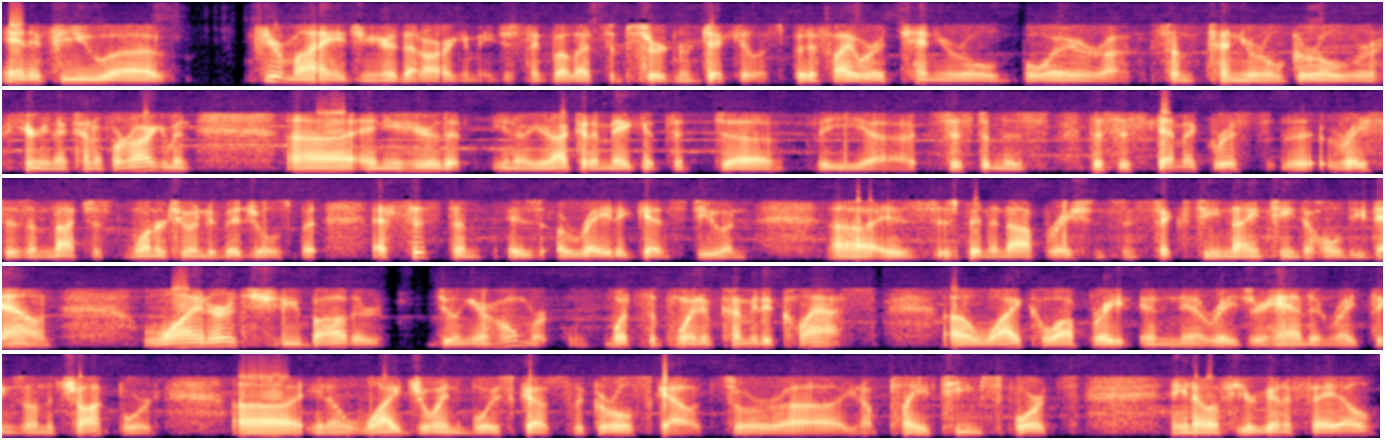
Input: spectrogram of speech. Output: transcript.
And if you uh, if you're my age and you hear that argument, you just think, well, that's absurd and ridiculous. But if I were a 10 year old boy or a, some 10 year old girl were hearing that kind of an argument, uh, and you hear that you know you're not going to make it, that uh, the uh, system is the systemic risk, uh, racism, not just one or two individuals, but a system is arrayed against you and uh, is has been in operation since 1619 to hold you down. Why on earth should you bother doing your homework? What's the point of coming to class? Uh, why cooperate and uh, raise your hand and write things on the chalkboard? Uh, you know, why join the Boy Scouts, the Girl Scouts, or uh, you know, play team sports? You know, if you're going to fail,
